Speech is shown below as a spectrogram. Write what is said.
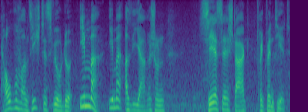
Kaufhof an sich, das wurde immer, immer, also die Jahre schon sehr, sehr stark frequentiert.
